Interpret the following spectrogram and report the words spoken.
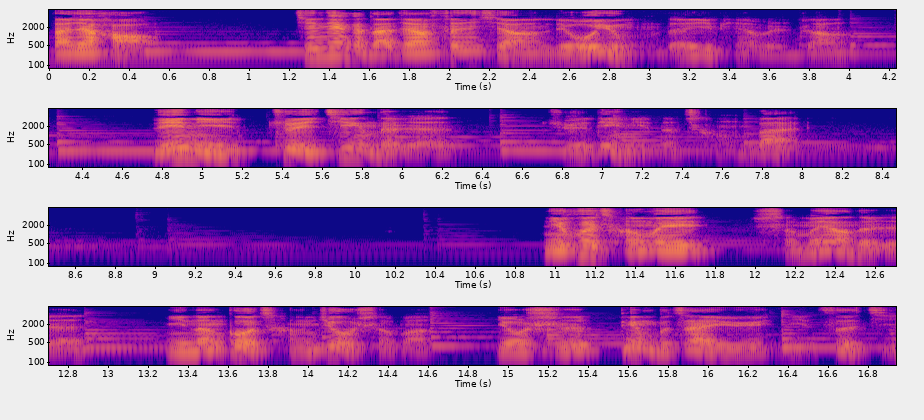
大家好，今天给大家分享刘勇的一篇文章。离你最近的人，决定你的成败。你会成为什么样的人？你能够成就什么？有时并不在于你自己，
